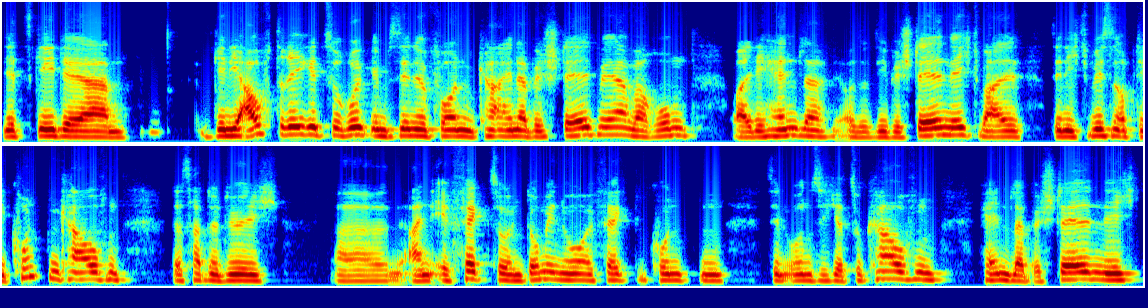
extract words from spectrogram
Jetzt geht der, gehen die Aufträge zurück im Sinne von keiner bestellt mehr. Warum? weil die Händler, also die bestellen nicht, weil sie nicht wissen, ob die Kunden kaufen. Das hat natürlich äh, ein Effekt, so ein Dominoeffekt. Kunden sind unsicher zu kaufen, Händler bestellen nicht,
